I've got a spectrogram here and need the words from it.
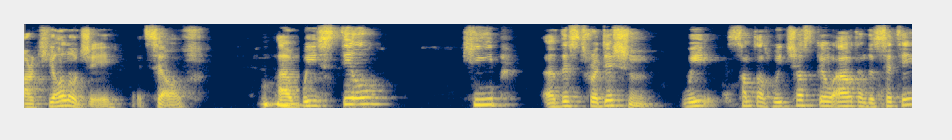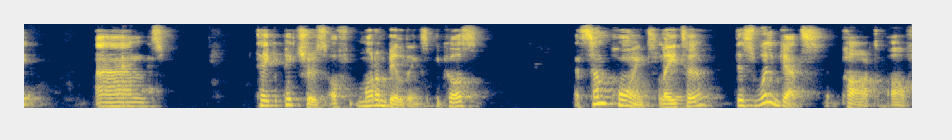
archaeology itself. Mm-hmm. Uh, we still keep uh, this tradition. We sometimes we just go out in the city and take pictures of modern buildings because at some point later, this will get part of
